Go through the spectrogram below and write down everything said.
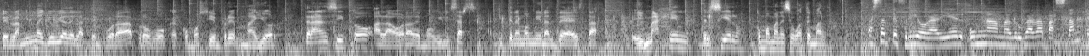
pero la misma lluvia de la temporada provoca, como siempre, mayor tránsito a la hora de movilizarse. Aquí tenemos, mira Andrea, esta imagen del cielo. ¿Cómo amanece Guatemala? Bastante frío, Gadiel, una madrugada bastante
